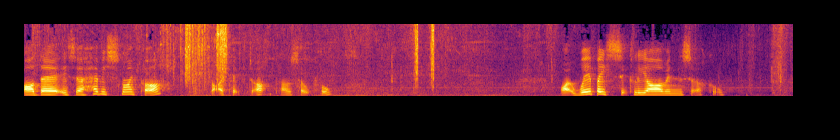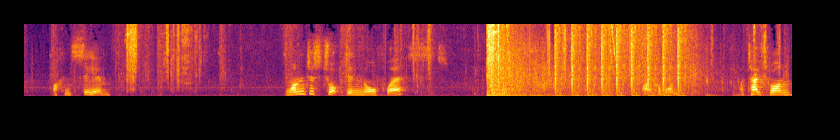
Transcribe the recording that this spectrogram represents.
Oh, there is a heavy sniper that I picked up. That was helpful. Right, we basically are in the circle. I can see him. One just dropped in northwest. Right, come on. I tagged one.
